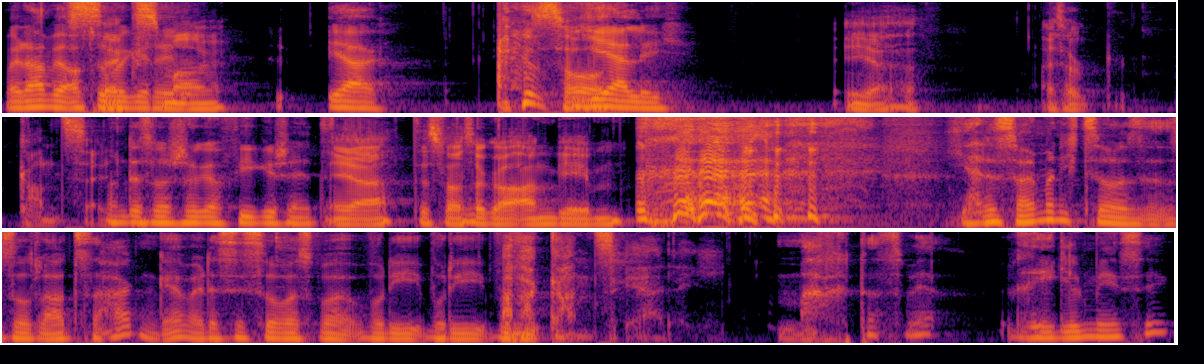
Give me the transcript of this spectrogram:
Weil da haben wir auch drüber geredet. sechsmal. Ja, So, jährlich. ja, also ganz selten. Und das war sogar viel geschätzt. Ja, das war sogar angeben. Ja, das soll man nicht so, so laut sagen, gell? Weil das ist sowas, wo die, wo die, wo Aber die ganz ehrlich, macht das wer? Regelmäßig?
